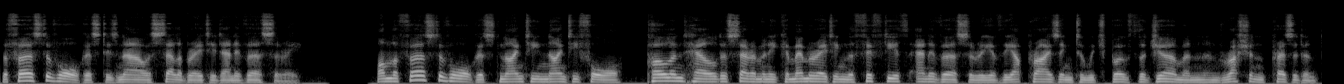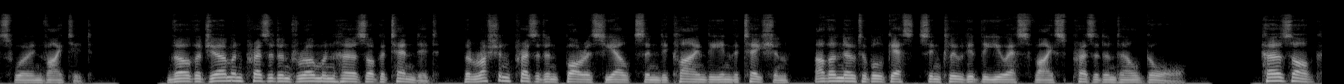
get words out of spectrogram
the 1st of August is now a celebrated anniversary. On the 1st of August 1994, Poland held a ceremony commemorating the 50th anniversary of the uprising to which both the German and Russian presidents were invited. Though the German President Roman Herzog attended, the Russian President Boris Yeltsin declined the invitation, other notable guests included the US Vice President Al Gore. Herzog,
